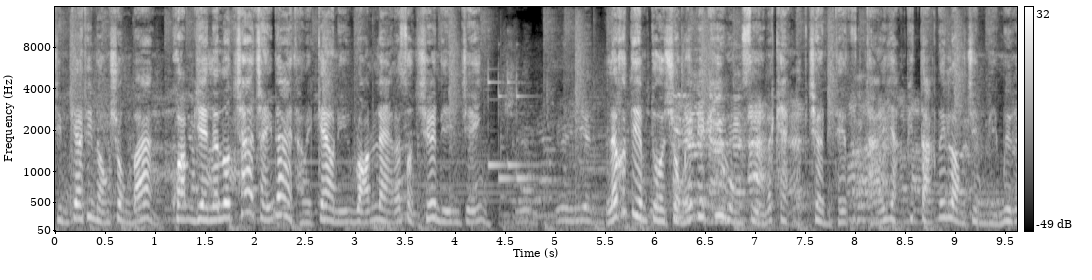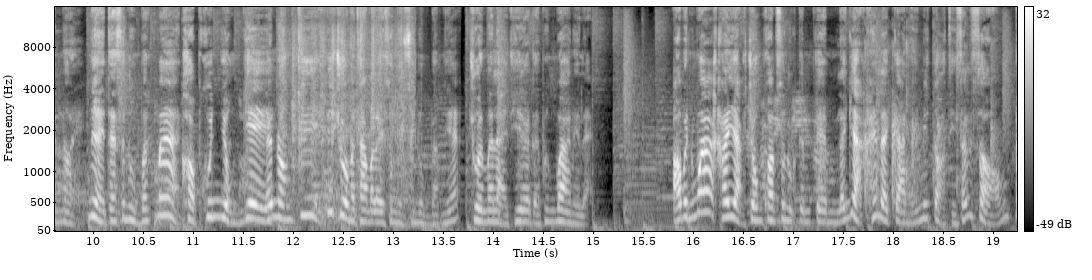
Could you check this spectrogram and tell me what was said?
ชิมแก้วที่น้องชงบ้าง ความเย็นและรสชาติใช้ได้ทำให้แก้วนี้ร้อนแรงและสดชื่นดีจริง ๆ แล้วก็เตรียมตัวชงให้พี่พี่ๆวงเสียงและแขกรับเชิญในเทปสุดท้ายอย่างพี่ตั๊กได้ลองชิมฝีมือกันหน่อย เหนื่อยแต่สนุกมากๆ ขอบคุณหยงเย่และน้องกี้ที่ชวนมาทำอะไรสนุกๆแบบนี้ชวนมาหลายทีแล้วแต่เพิ่งว่างนี่แหละเอาเป็นว่าใครอยากชมความสนุกเต็มๆ และอยากให้รายการนี้มีต่อทีซั่น2 ไป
